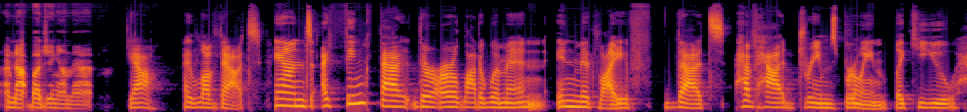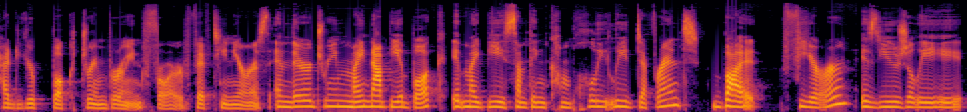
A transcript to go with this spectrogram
I'm not budging on that. Yeah, I love that. And I think that there are a lot of women in midlife that have had dreams brewing, like you had your book Dream Brewing for 15 years. And their dream might not be a book, it might be something completely different, but fear is usually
